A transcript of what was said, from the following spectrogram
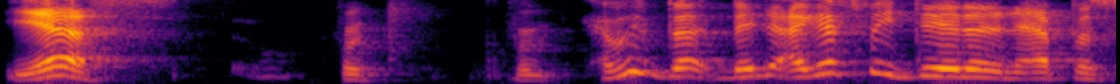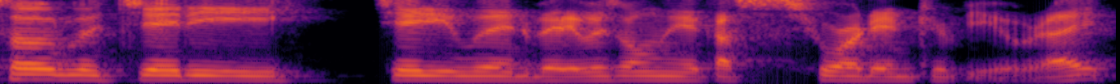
Yes, we're, we're, have we been? I guess we did an episode with JD JD Lind, but it was only like a short interview, right?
